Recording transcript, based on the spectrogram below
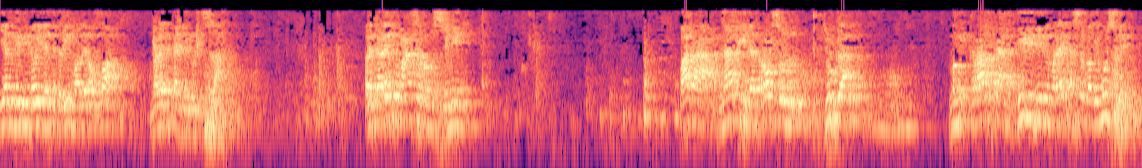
yang diridhoi dan diterima oleh Allah melainkan dinul Islam. Oleh karena itu ma'asyar muslimin para nabi dan rasul juga mengikrarkan diri-diri mereka sebagai muslim.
